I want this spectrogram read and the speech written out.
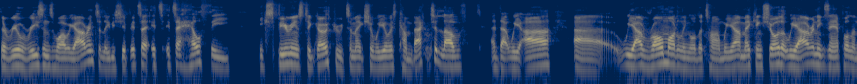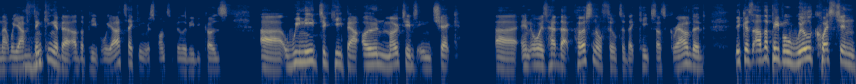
the real reasons why we are into leadership, it's a it's it's a healthy experience to go through to make sure we always come back to love and that we are uh, we are role modeling all the time. We are making sure that we are an example and that we are mm-hmm. thinking about other people. We are taking responsibility because uh, we need to keep our own motives in check uh, and always have that personal filter that keeps us grounded because other people will question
